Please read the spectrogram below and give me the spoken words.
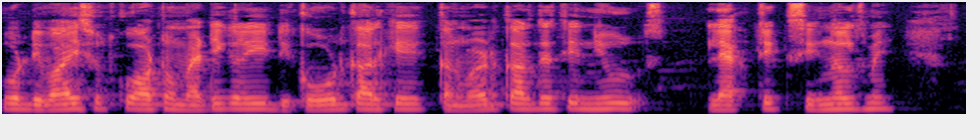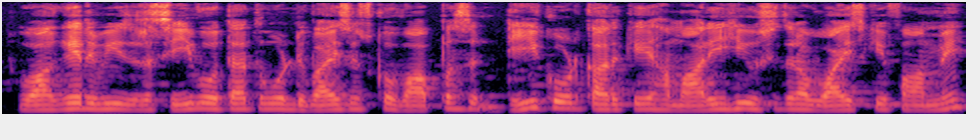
वो डिवाइस उसको ऑटोमेटिकली डिकोड करके कन्वर्ट कर देती है न्यू इलेक्ट्रिक सिग्नल्स में। वो आगे रिसीव होता है तो वो डिवाइस उसको वापस डी कोड करके हमारी ही उसी तरह वॉइस की फॉर्म में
